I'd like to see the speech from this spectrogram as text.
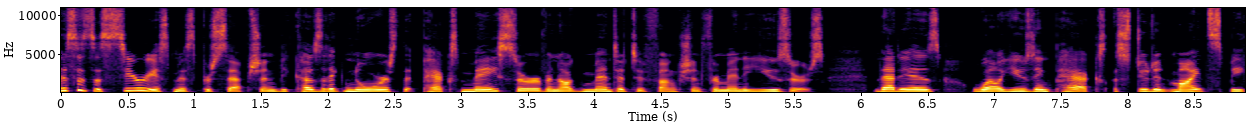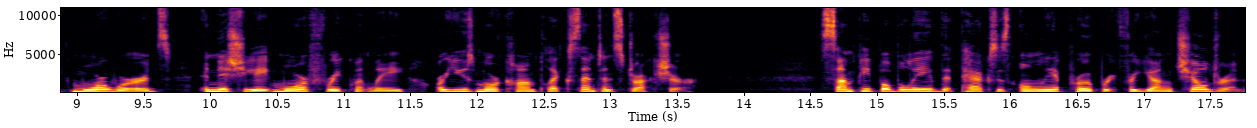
This is a serious misperception because it ignores that PECS may serve an augmentative function for many users. That is, while using PECS, a student might speak more words, initiate more frequently, or use more complex sentence structure. Some people believe that PECS is only appropriate for young children.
